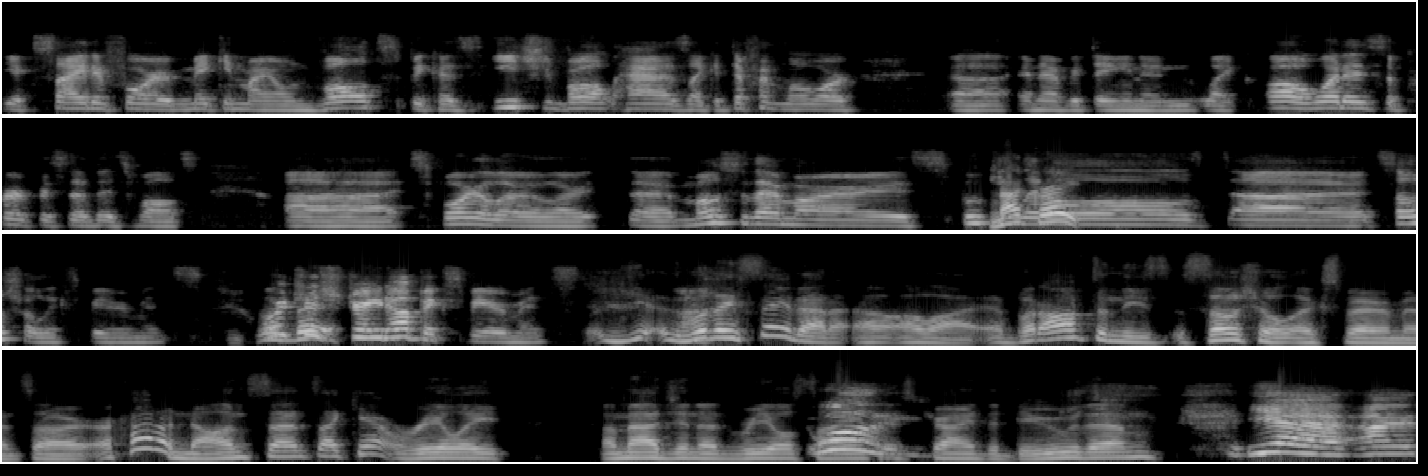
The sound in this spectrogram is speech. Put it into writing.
excited for making my own vaults because each vault has like a different lore uh, and everything and like oh what is the purpose of this vaults uh spoiler alert uh, most of them are spooky Not little uh social experiments Well, or they- just straight up experiments Yeah, well, they say that a, a lot, but often these social experiments are, are kind of nonsense. I can't really imagine a real Well- scientist trying to do them. Yeah, I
